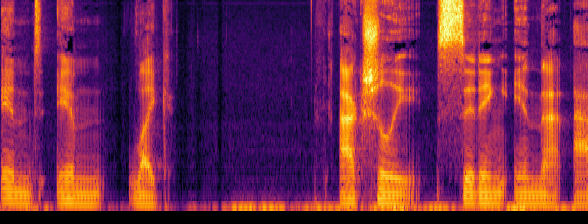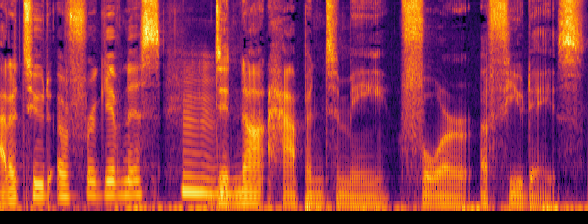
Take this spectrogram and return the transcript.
and in like actually sitting in that attitude of forgiveness did not happen to me for a few days,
